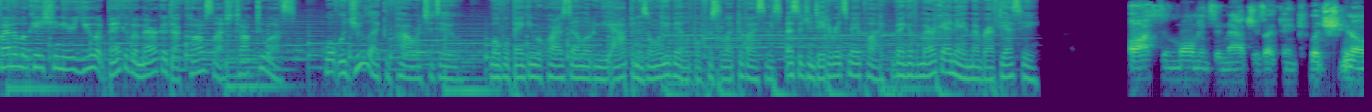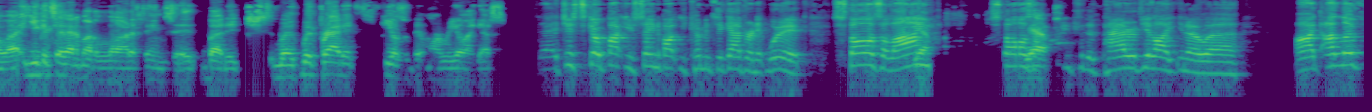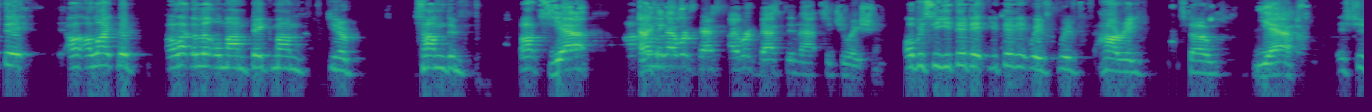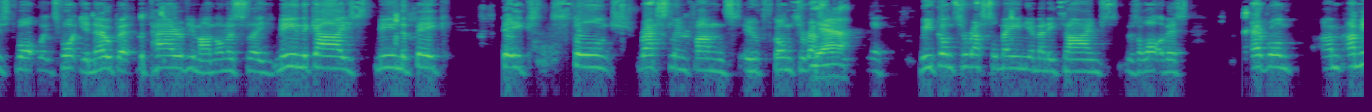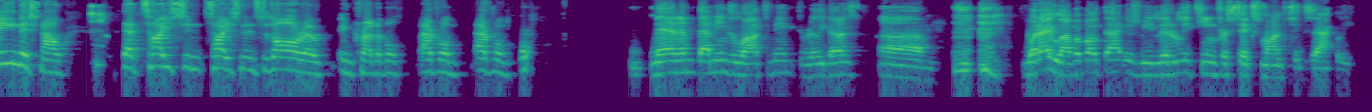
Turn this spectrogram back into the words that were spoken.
Find a location near you at bankofamerica.com slash talk to us. What would you like the power to do? Mobile banking requires downloading the app and is only available for select devices. Message and data rates may apply. Bank of America and a member FDIC. awesome moments in matches. I think, which you know, uh, you could say that about a lot of things, it, but it just, with, with Brad, it feels a bit more real, I guess. Uh, just to go back, you were saying about you coming together and it worked. Stars aligned. Yeah. Stars Yeah. aligned for the pair of you. Like you know, uh, I I loved it. I, I like the I like the little man, big man. You know, tandem. That's Yeah, I I think I work best. I work best in that situation. obviously you did it. You did it with with Harry. So Yeah, it's just what it's what you know. But the pair of you, man, honestly, me and the guys, me and the big, big staunch wrestling fans who've gone to WrestleMania. Yeah. We've gone to WrestleMania many times. There's a lot of us. Everyone, I'm, I mean this now. That Tyson, Tyson and Cesaro, incredible. Everyone, everyone. man, that- means a lot to me. It really does. Um, what I love about that is we literally teamed for six months exactly.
